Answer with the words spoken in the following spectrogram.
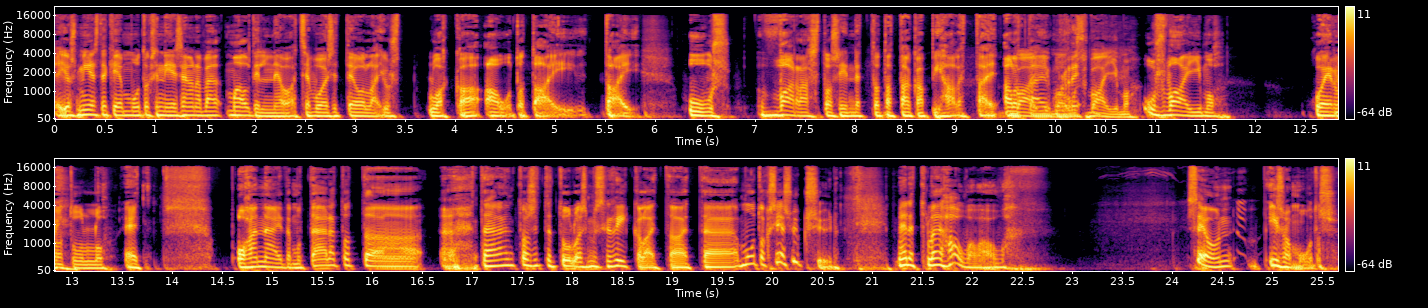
jos mies tekee muutoksen, niin ei se aina maltillinen ole. Että se voi sitten olla just luokkaa auto tai, tai uusi varasto sinne tota takapihalle. Tai aloittaa Vaimo, joku uusi vaimo. Uusi vaimo, kun ero tullut. Et, onhan näitä, mutta täällä, tota, äh, täällä nyt on sitten tullut esimerkiksi Riikka laittaa, että muutoksia syksyyn. Meille tulee hauvavauva. Se on iso muutos.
